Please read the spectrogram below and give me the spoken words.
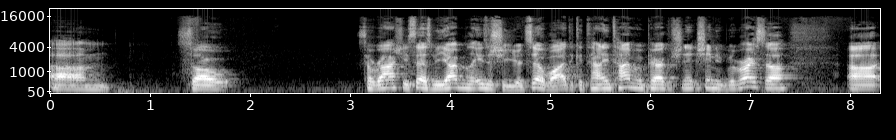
Um, so, so Rashi says, "Miyabim le'ezer sheyirtzeh." Why the katani time of parak sheni b'brisa uh,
